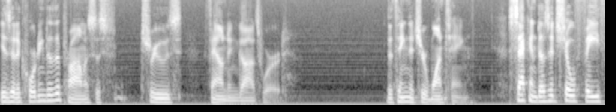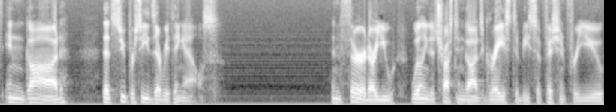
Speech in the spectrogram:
is it according to the promises, truths found in God's word? The thing that you're wanting. Second, does it show faith in God that supersedes everything else? And third, are you willing to trust in God's grace to be sufficient for you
